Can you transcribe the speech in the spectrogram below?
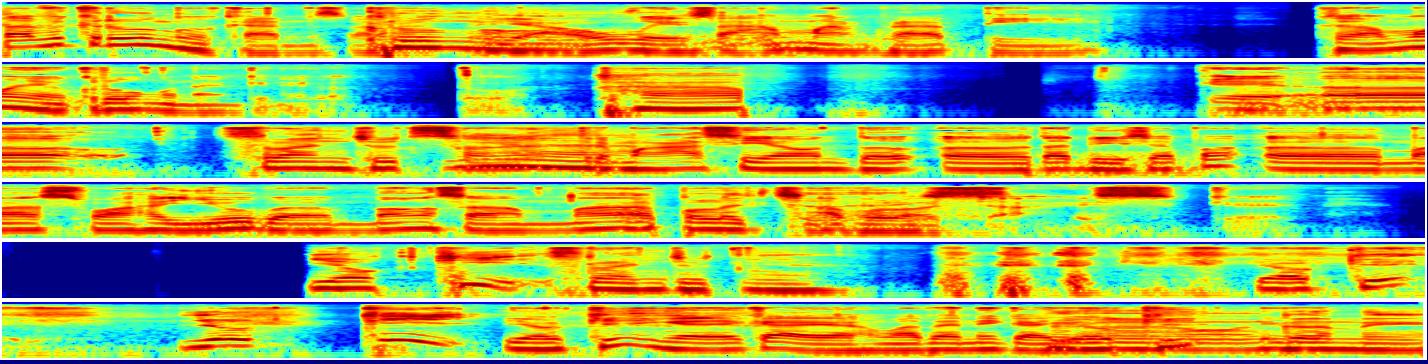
Tapi kerungu kan. soalnya. Krungu. Ya wes aman berarti. Kamu yang kerungu nanti nih kok. kap. Oke, eh Selanjutnya Soalnya terima kasih ya untuk eh, tadi siapa Eh, Mas Wahyu Bambang sama apologize. Apologize. Oke. Yoki selanjutnya. Yogi, Yoki. Yogi enggak ya kak ya? Mata ini kak Yogi. Eh, enggak nih.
